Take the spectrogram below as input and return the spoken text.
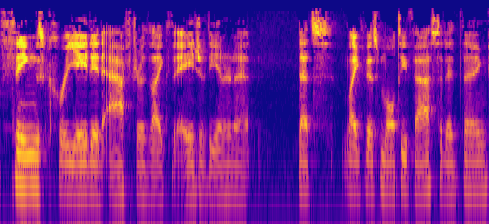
things created after like the age of the internet. That's like this multifaceted thing.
